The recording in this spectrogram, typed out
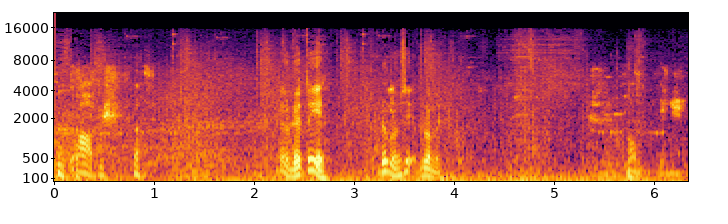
Gua Habis. Ya udah tuh ya. Udah belum sih? Belum ya? Bom, sini.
